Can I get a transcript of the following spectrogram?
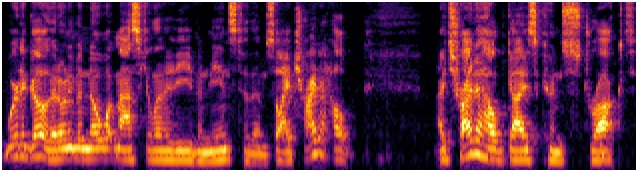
where to go. They don't even know what masculinity even means to them. So I try to help. I try to help guys construct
